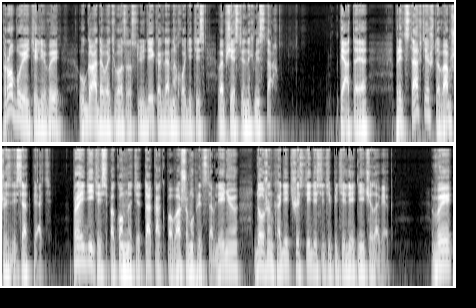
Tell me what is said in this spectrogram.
Пробуете ли вы угадывать возраст людей, когда находитесь в общественных местах? Пятое. Представьте, что вам 65. Пройдитесь по комнате так, как, по вашему представлению, должен ходить 65-летний человек. Вы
